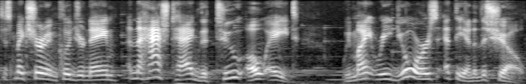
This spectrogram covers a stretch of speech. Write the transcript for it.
Just make sure to include your name and the hashtag the 208. We might read yours at the end of the show.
